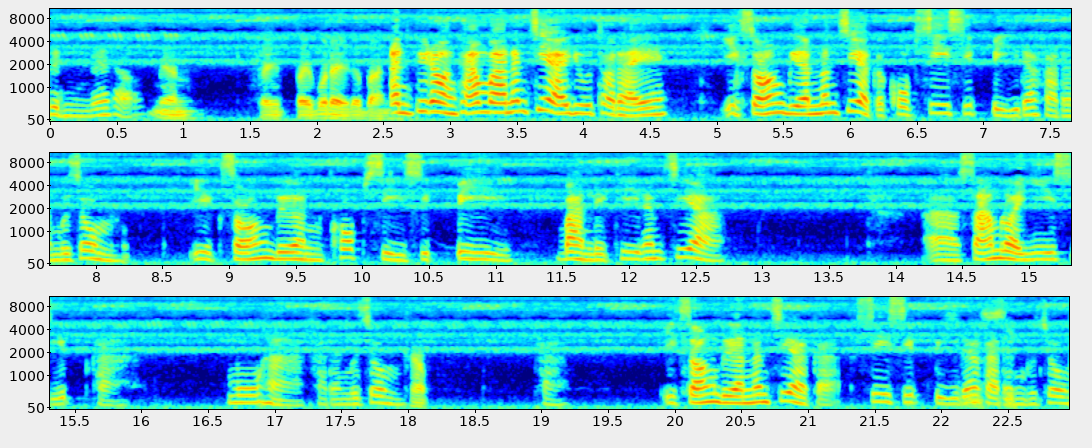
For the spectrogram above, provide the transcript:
ขึ้นไหมเถอะแม่นไปไปบ่ได้แล้วบานอันพี่น้องถามว่าน้ำเชี่ยอายุเท่าไหร่อีกสองเดือนน้ำเชี่ยก็ครบสี่สิบปีแล้วค่ะท่านผู้ชมอีกสองเดือนครบสี่สิบปี บ้านเลขที่น้ำเชี่ยอ่าสามร้อยยี่สิบค่ะหมูหาค่ะท่านผู้ชมครับค่ะ อีกสองเดือนน้ำเชี่ยกะสี่สิบปีแล้วค่ะ40ท่านผู้ชม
